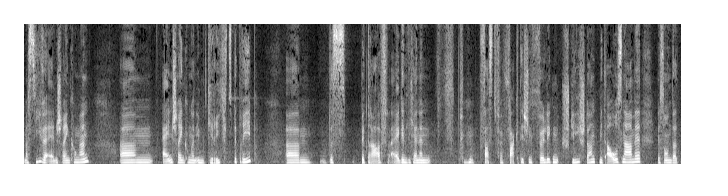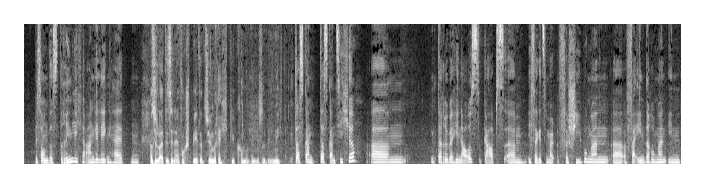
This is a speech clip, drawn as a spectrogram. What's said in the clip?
massive Einschränkungen. Ähm, Einschränkungen im Gerichtsbetrieb. Ähm, das betraf eigentlich einen fast faktischen völligen Stillstand mit Ausnahme besonders besonders dringlicher Angelegenheiten. Also Leute sind einfach später zu ihrem Recht gekommen, wenn man so will, nicht? Das ganz, das ganz sicher. Ähm, Darüber hinaus gab es, ähm, ich sage jetzt mal, Verschiebungen, äh, Veränderungen in,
